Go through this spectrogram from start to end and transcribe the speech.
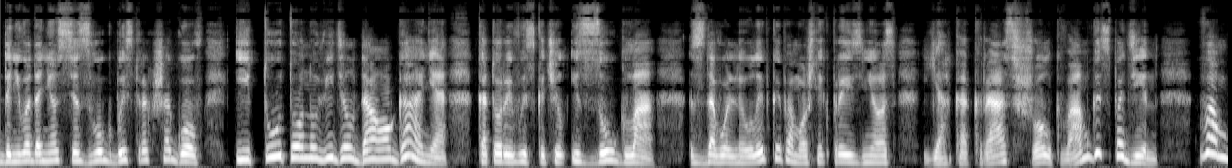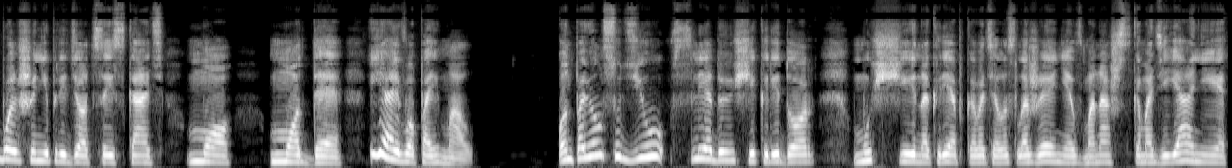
До него донесся звук быстрых шагов, и тут он увидел Дао Ганя, который выскочил из-за угла. С довольной улыбкой помощник произнес, «Я как раз шел к вам, господин. Вам больше не придется искать Мо, Моде. Я его поймал». Он повел судью в следующий коридор. Мужчина крепкого телосложения в монашеском одеянии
